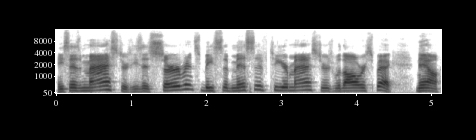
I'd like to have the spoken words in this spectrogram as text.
He says, Masters. He says, Servants, be submissive to your masters with all respect. Now,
